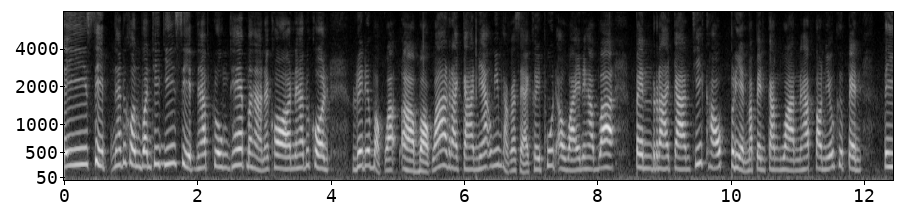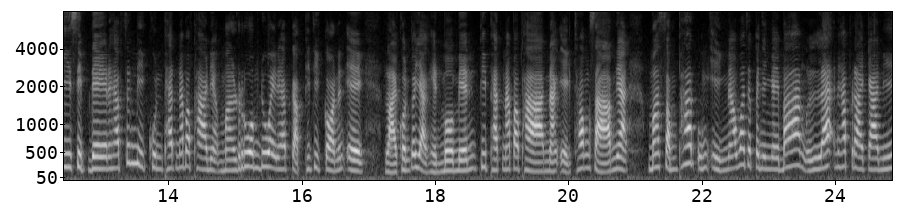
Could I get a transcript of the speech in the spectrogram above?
ตีสิบนะทุกคนวันที่ 20นะครับกรุงเทพมหานครนะครับทุกคนเรียกได้บอกว่าอบอกว่ารายการนี้อุ้มอิ่มข่าวกระแสเคยพูดเอาไว้นะครับว่า เป็นรายการที่เขาเปลี่ยนมาเป็นกลางวันนะครับ ตอนนี้ก็คือเป็นตีสิบเดย์นะครับ ซึ่งมีคุณแพทนปภาเนี่ยมาร่วมด้วยนะครับกับพิธีกรนั่นเอง หลายคนก็อยากเห็นโมเมนต์พี่แพทนปภานางเอกช่อง 3 เนี่ยมาสัมภาษณ์อุ๋งอิงนะว่าจะเป็นยังไงบ้าง และนะครับรายการนี้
